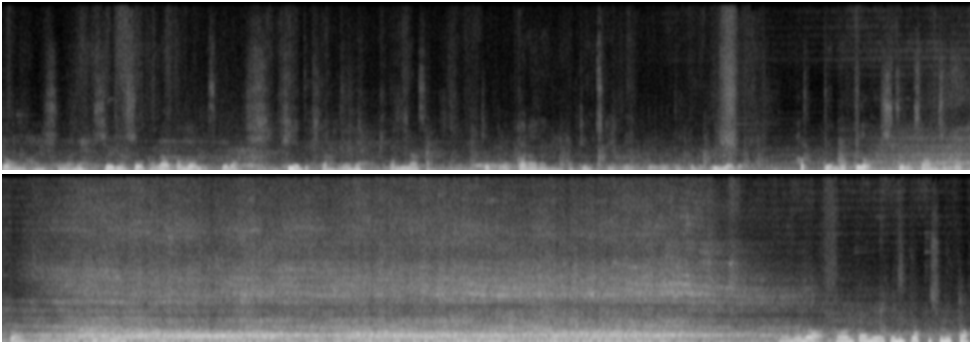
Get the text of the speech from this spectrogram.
今日の配信はね、終了しようかなと思うんですけど、冷えてきたんでね、まあ、皆さん、ちょっとお体にお気をつけてっていうところで、今で8.6度、湿度36%。なのまあ、簡単に言うとリキャップすると、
